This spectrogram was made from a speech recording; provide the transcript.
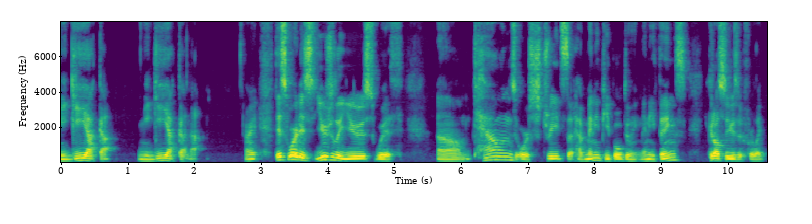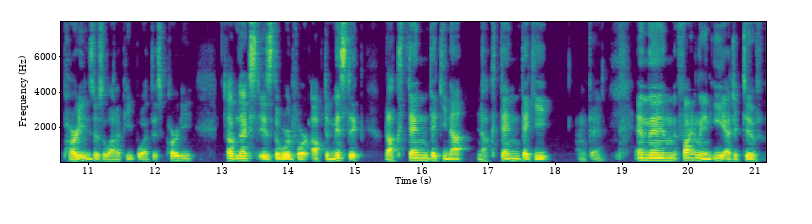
nigiyaka, nigiyaka na. All right, this word is usually used with um, towns or streets that have many people doing many things. You could also use it for like parties. There's a lot of people at this party. Up next is the word for optimistic, 楽天的な,楽天的. Okay. And then finally an E adjective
